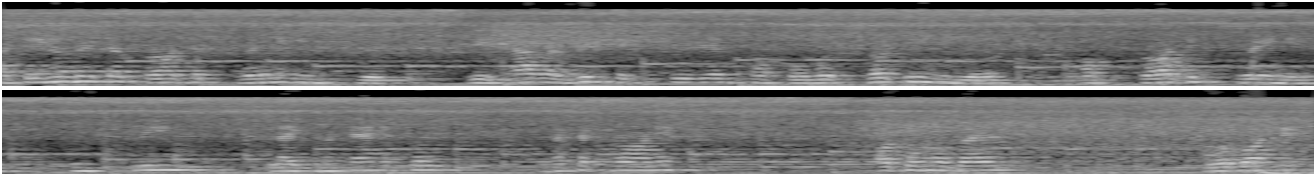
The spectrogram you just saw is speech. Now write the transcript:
At Innovator Project Training Institute, we have a rich experience of over 13 years of project training in streams like mechanical, mechatronics, automobile, robotics,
